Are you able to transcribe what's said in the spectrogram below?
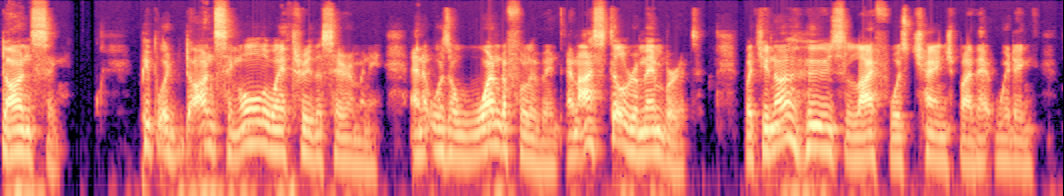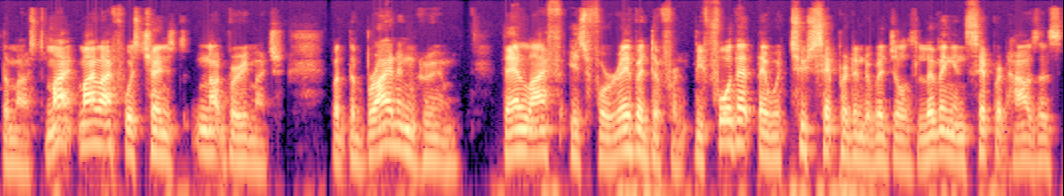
dancing. People were dancing all the way through the ceremony, and it was a wonderful event. And I still remember it. But you know whose life was changed by that wedding the most? My, my life was changed not very much, but the bride and groom their life is forever different. Before that, they were two separate individuals living in separate houses,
